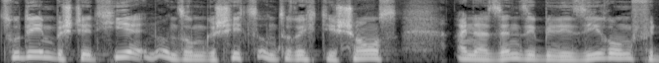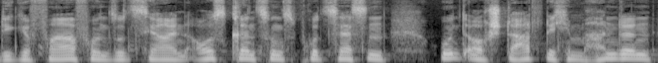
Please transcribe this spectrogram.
Zudem besteht hier in unserem Geschichtsunterricht die Chance einer Sensibilisierung für die Gefahr von sozialen Ausgrenzungsprozessen und auch staatlichem Handeln,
